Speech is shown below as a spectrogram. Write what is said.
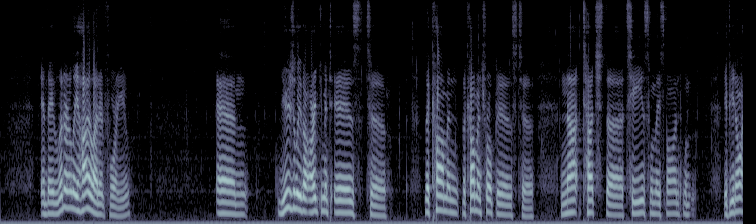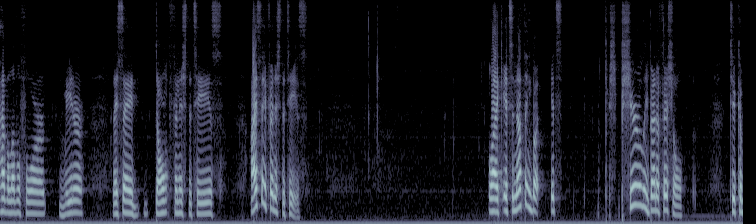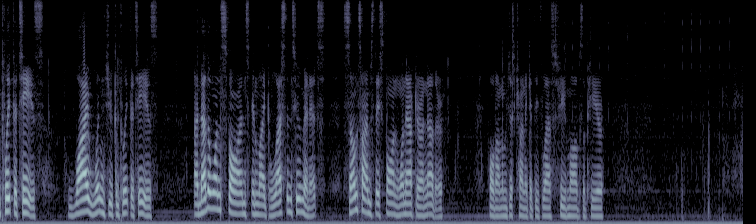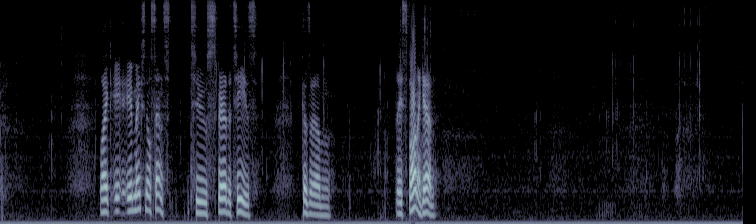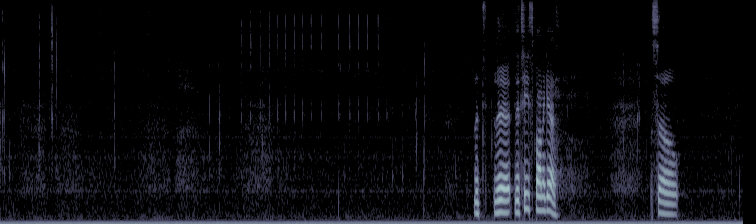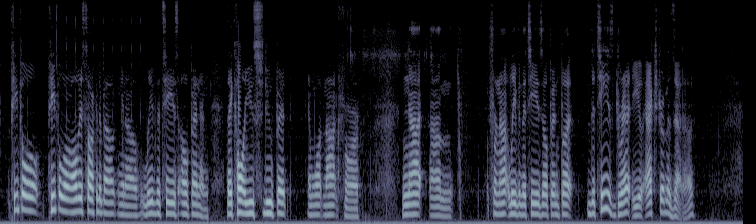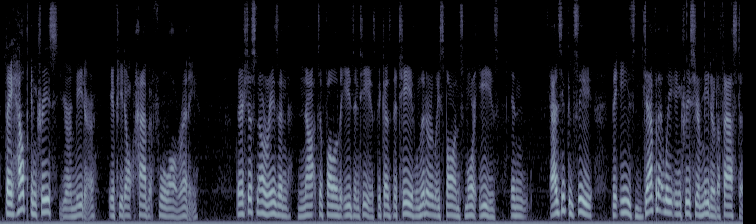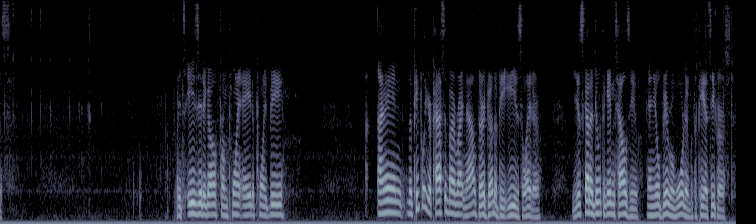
and they literally highlight it for you. And usually the argument is to the common the common trope is to not touch the T's when they spawn. When if you don't have a level 4 meter they say don't finish the T's. I say finish the T's. Like, it's nothing but, it's purely beneficial to complete the T's. Why wouldn't you complete the T's? Another one spawns in like less than two minutes. Sometimes they spawn one after another. Hold on, I'm just trying to get these last few mobs up here. Like, it, it makes no sense to spare the T's. Because, um, they spawn again. The, the, the T spawn again. So, people people are always talking about you know leave the T's open and they call you stupid and whatnot for not um, for not leaving the T's open, but the T's grant you extra Meseta. They help increase your meter if you don't have it full already. There's just no reason not to follow the E's and T's because the T literally spawns more E's. And as you can see, the E's definitely increase your meter the fastest. It's easy to go from point A to point B. I mean, the people you're passing by right now, they're going to be E's later. You just got to do what the game tells you, and you'll be rewarded with a PSE burst.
